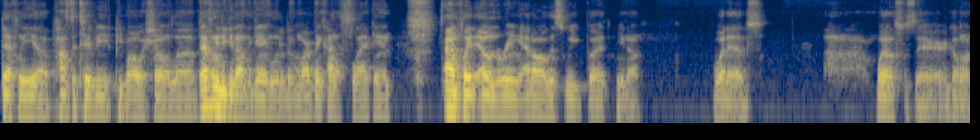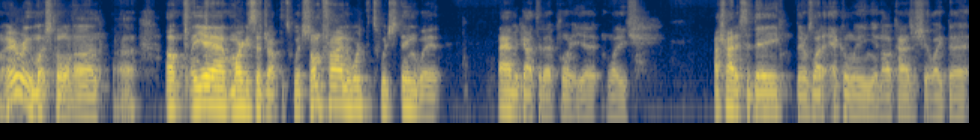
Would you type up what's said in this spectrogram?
definitely uh, positivity. People always showing love. Definitely need to get on the game a little bit more. I've been kind of slacking. I haven't played Elden Ring at all this week, but you know, whatevs. Uh, what else was there going on? Ain't really much going on. Uh, um, yeah, Marcus said drop the Twitch. So I'm trying to work the Twitch thing, but I haven't got to that point yet. Like, I tried it today. There was a lot of echoing and all kinds of shit like that.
